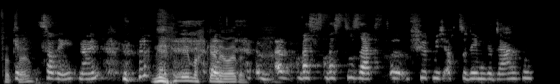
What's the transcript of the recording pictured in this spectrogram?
Verzeihung. Sorry, nein. nee, mach gerne weiter. Äh, äh, was, was du sagst, äh, führt mich auch zu dem Gedanken,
